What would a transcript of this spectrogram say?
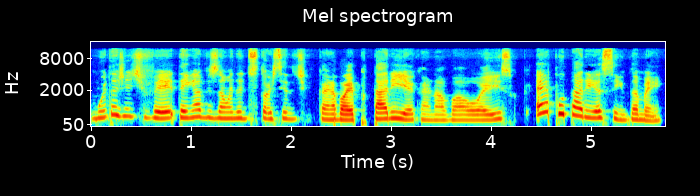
Muita gente vê, tem a visão ainda distorcida de que carnaval é putaria, carnaval é isso. É putaria sim também.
